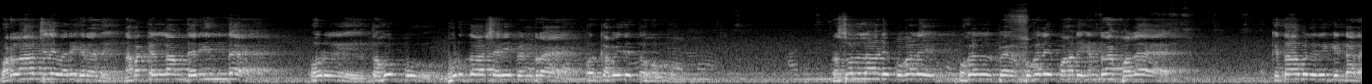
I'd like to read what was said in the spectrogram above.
வரலாற்றிலே வருகிறது. நமக்கெல்லாம் தெரிந்த ஒரு தொகுப்பு புர்தா ஷரீப் என்ற ஒரு கவிதை தொகுப்பு. ரசூல்லாடி புகழை புகழ் புகழை பாடுகின்ற பல கிதாபில் இருக்கின்றன.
